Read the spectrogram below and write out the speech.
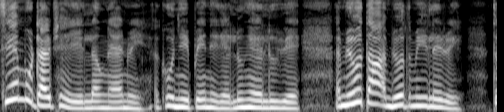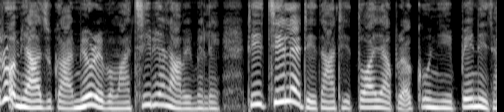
စီးရဲမှုတိုက်ဖျက်ရေးလုပ်ငန်းတွေအကူအညီပေးနေတဲ့လူငယ်လူရွယ်အမျိုးသားအမျိုးသမီးလေးတွေ သူတို့အများစုကမြို့တွေပေါ်မှာကြီးပြင်းလာပြီမလဲဒီကျေးလက်ဒေသအထိသွားရောက်ပြီးအကူအညီပေးနေကြ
